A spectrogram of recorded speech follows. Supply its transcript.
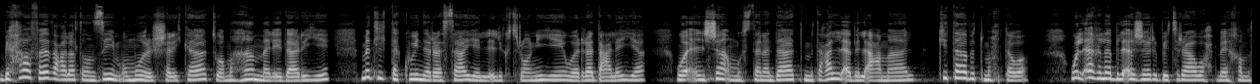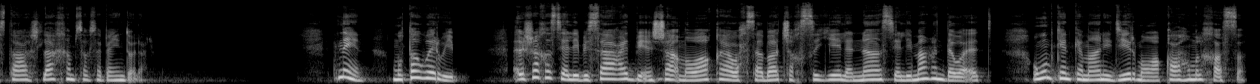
بحافظ على تنظيم أمور الشركات ومهامها الإدارية مثل تكوين الرسائل الإلكترونية والرد عليها وإنشاء مستندات متعلقة بالأعمال كتابة محتوى والأغلب الأجر بيتراوح بين 15 ل 75 دولار. اثنين مطور ويب. الشخص يلي بيساعد بإنشاء مواقع وحسابات شخصية للناس يلي ما عندها وقت وممكن كمان يدير مواقعهم الخاصة.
